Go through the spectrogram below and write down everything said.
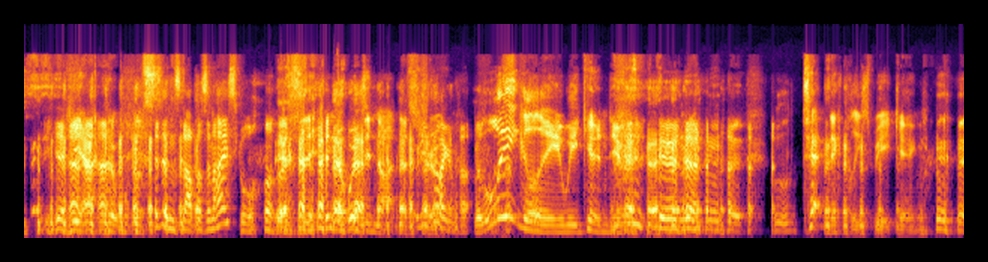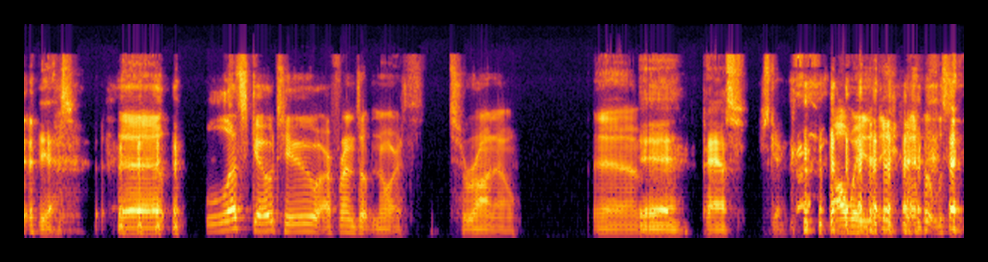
Yeah, it was- it didn't stop us in high school. no, it did not. That's What true. talking about? But legally, we can do it. Technically speaking. yes. uh, let's go to our friends up north, Toronto. Um, Yeah. Pass. Just kidding. always listen,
